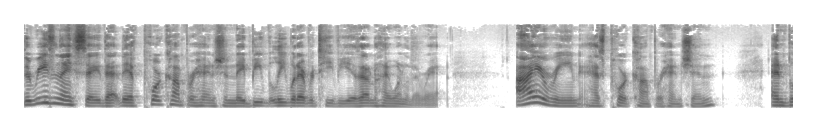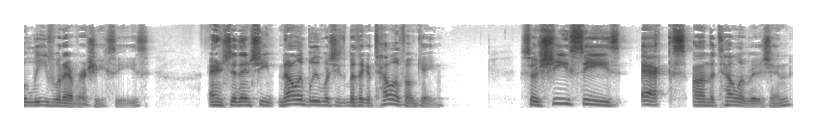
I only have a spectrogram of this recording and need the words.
the reason I say that they have poor comprehension, they believe whatever TV is. I don't know how I went on the rant. Irene has poor comprehension and believes whatever she sees, and she, then she not only believes what she's, but like a telephone game. So she sees X on the television,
